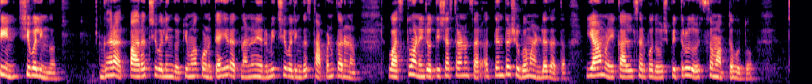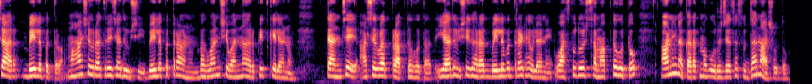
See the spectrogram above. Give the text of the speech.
तीन शिवलिंग. घरात पारद शिवलिंग किंवा कोणत्याही रत्नाने निर्मित शिवलिंग स्थापन करणं वास्तू आणि ज्योतिषशास्त्रानुसार अत्यंत शुभ मानलं जातं. यामुळे कालसर्पदोष पितृदोष समाप्त होतो. चार बेलपत्र. महाशिवरात्रीच्या दिवशी बेलपत्र आणून भगवान शिवांना अर्पित केल्यानं त्यांचे आशीर्वाद प्राप्त होतात. या दिवशी घरात बेलपत्र ठेवल्याने वास्तुदोष समाप्त होतो आणि नकारात्मक ऊर्जेचा सुद्धा नाश होतो.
